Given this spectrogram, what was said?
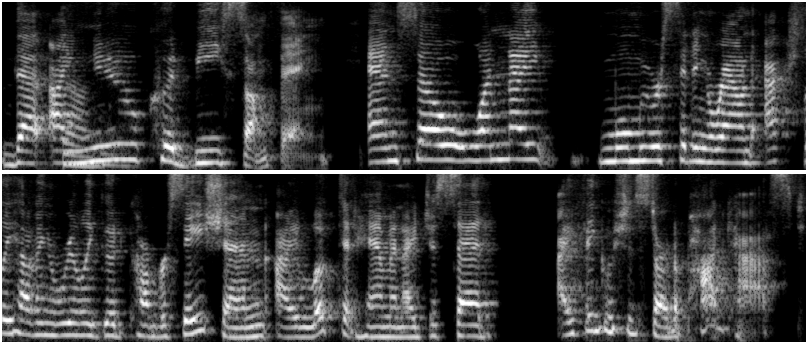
that I yeah. knew could be something. And so one night when we were sitting around actually having a really good conversation, I looked at him and I just said, I think we should start a podcast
